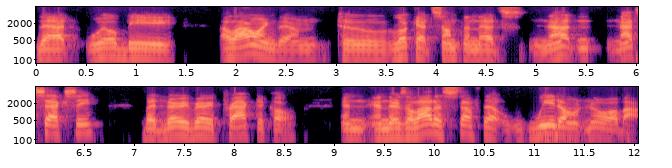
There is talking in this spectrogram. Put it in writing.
that will be allowing them to look at something that's not not sexy, but very, very practical. And, and there's a lot of stuff that we don't know about.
